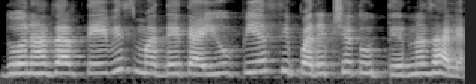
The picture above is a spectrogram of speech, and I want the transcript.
दोन हजार तेवीसमध्ये त्या यू पी एस सी परीक्षेत उत्तीर्ण झाल्या.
